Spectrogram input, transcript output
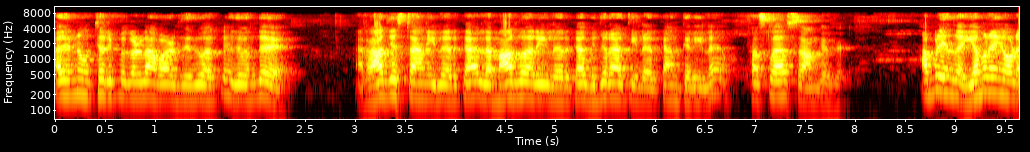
அது இன்னும் உச்சரிப்புகள்லாம் வாழ்ந்து இதுவாக இருக்குது இது வந்து ராஜஸ்தானியில் இருக்கா இல்லை மார்வாரியில் இருக்கா குஜராத்தியில் இருக்கான்னு தெரியல. ஃபஸ்ட் கிளாஸ் சாங் இது. அப்படி இந்த யமுனையோட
